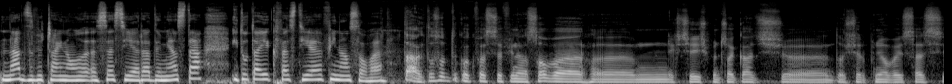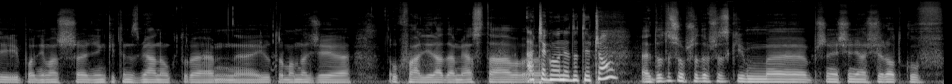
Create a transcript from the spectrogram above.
nadzwyczajną sesję Rady Miasta i tutaj kwestie finansowe. Tak, to są tylko kwestie finansowe. Nie chcieliśmy czekać e, do sierpniowej sesji, ponieważ e, dzięki tym zmianom, które e, jutro mam nadzieję uchwali Rada Miasta. A czego one dotyczą? Dotyczą przede wszystkim przeniesienia środków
